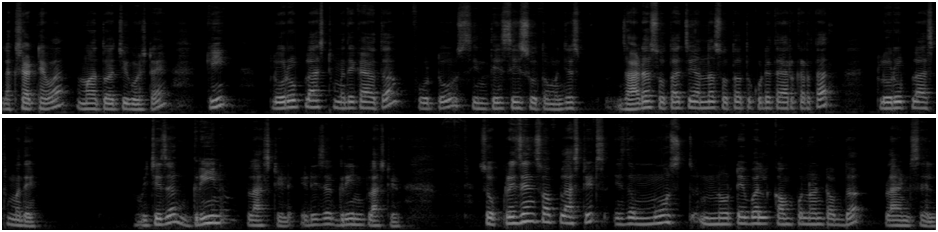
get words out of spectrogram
लक्षात ठेवा महत्त्वाची गोष्ट आहे की क्लोरोप्लास्टमध्ये काय होतं? फोटोसिंथेसिस होतं. म्हणजे झाडं स्वतःचे अन्न स्वतः तर कुठे तयार करतात? क्लोरोप्लास्टमध्ये. Which is a green plastid it is a green plastid so presence of plastids is the most notable component of the plant cell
